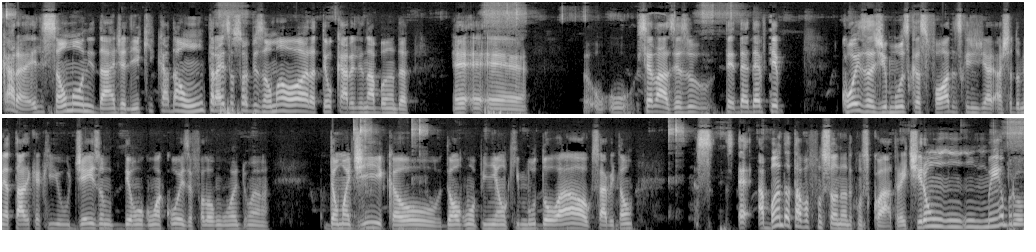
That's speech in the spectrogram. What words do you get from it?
cara, eles são uma unidade ali que cada um traz a sua visão uma hora. Ter o cara ali na banda é. é, é o, o, sei lá, às vezes o, deve ter coisas de músicas fodas que a gente acha do Metallica que o Jason deu alguma coisa, falou alguma. Uma, deu uma dica ou deu alguma opinião que mudou algo, sabe? Então. É, a banda tava funcionando com os quatro, aí tira um, um, um membro,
